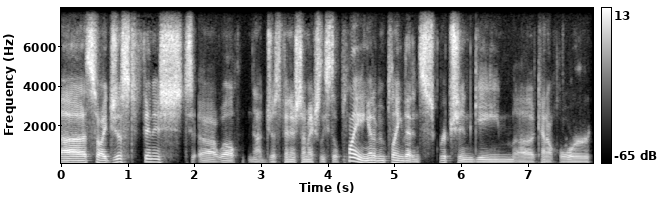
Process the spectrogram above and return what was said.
uh, so I just finished, uh, well, not just finished. I'm actually still playing it. I've been playing that Inscription game, uh, kind of horror,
